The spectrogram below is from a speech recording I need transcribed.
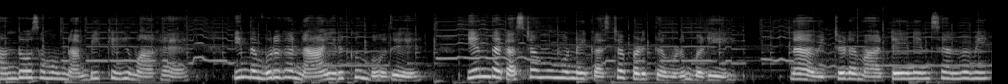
சந்தோஷமும் நம்பிக்கையுமாக இந்த முருகன் நான் இருக்கும்போது எந்த கஷ்டமும் உன்னை கஷ்டப்படுத்த விடும்படி நான் விட்டுட மாட்டேன் என் செல்வமே.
